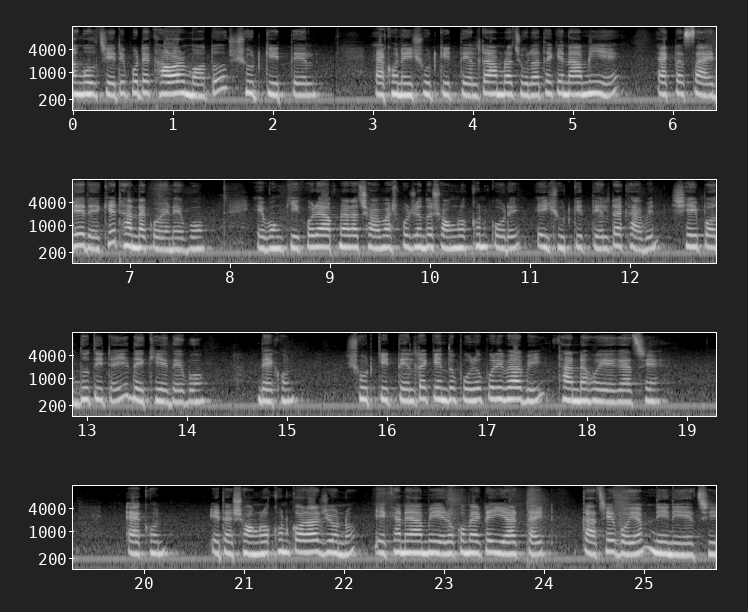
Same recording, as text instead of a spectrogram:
আঙুল চেটে পুটে খাওয়ার মতো শুটকির তেল। এখন এই শুটকির তেলটা আমরা চুলা থেকে নামিয়ে একটা সাইডে রেখে ঠান্ডা করে নেব এবং কি করে আপনারা ছয় মাস পর্যন্ত সংরক্ষণ করে এই শুটকির তেলটা খাবেন সেই পদ্ধতিটাই দেখিয়ে দেব। দেখুন, শুটকির তেলটা কিন্তু পুরোপুরিভাবেই ঠান্ডা হয়ে গেছে। এখন এটা সংরক্ষণ করার জন্য এখানে আমি এরকম একটা এয়ারটাইট কাচের বয়াম নিয়ে নিয়েছি।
